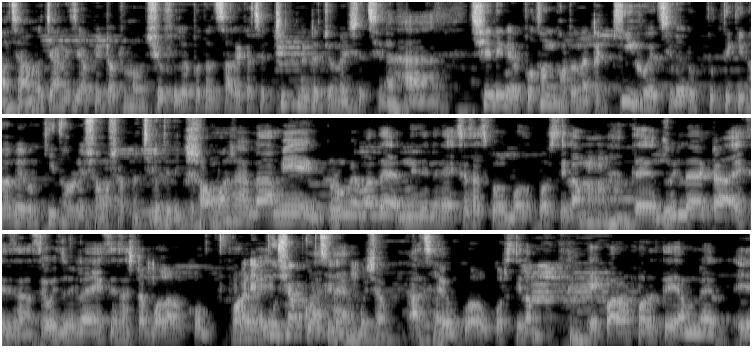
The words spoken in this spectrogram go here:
আচ্ছা আমরা জানি যে আপনি ডক্টর মোহাম্মদ শফিউল্লাহ প্রধান স্যারের কাছে ট্রিটমেন্টের জন্য এসেছিলেন। হ্যাঁ। সেদিনের প্রথম ঘটনাটা কি হয়েছিল? এর উৎপত্তি কীভাবে এবং কি ধরনের সমস্যা আপনার ছিল যদি। সমস্যাটা আমি রুমের মধ্যে নিজে নিজে এক্সারসাইজ করছিলাম। তে জুইলা একটা এক্সারসাইজ আছে। ওই জুইলা এক্সারসাইজটা বলার মানে পুশ আপ করছিলেন? হ্যাঁ পুশ আপ আচ্ছা করছিলাম। এই করার পরেতে আপনার এই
